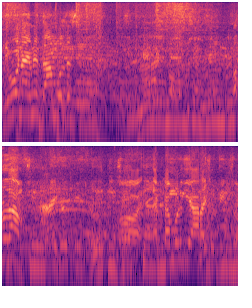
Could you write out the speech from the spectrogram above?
নিবো না, এমনি দাম বলতেছি। কত দাম? একটা মুরগি আড়াইশো, তিনশো।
